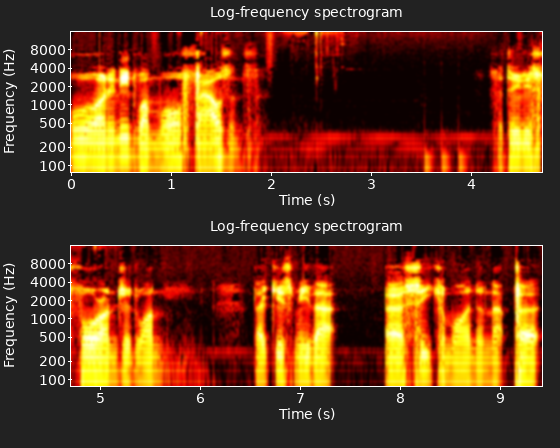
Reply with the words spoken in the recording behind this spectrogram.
Oh, I only need one more thousand. So do this 400 one. That gives me that uh, seeker mine and that perk.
